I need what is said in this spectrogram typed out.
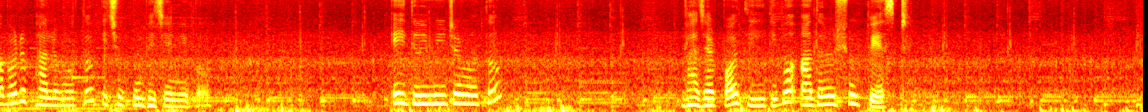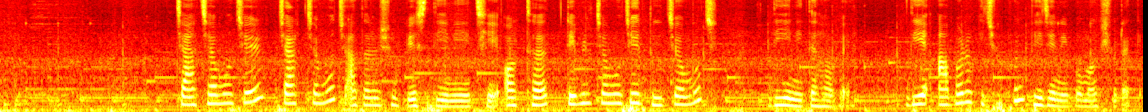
আবারও ভালো মতো কিছুক্ষণ ভেজে নেব। এই দুই মিনিটের মতো ভাজার পর দিয়ে দিব আদা রসুন পেস্ট। চা চামচের চার চামচ আদা রসুন পেস্ট দিয়ে নিয়েছি, অর্থাৎ টেবিল চামচের দু চামচ দিয়ে নিতে হবে। দিয়ে আবারও কিছুক্ষণ ভেজে নেব মাংসটাকে।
